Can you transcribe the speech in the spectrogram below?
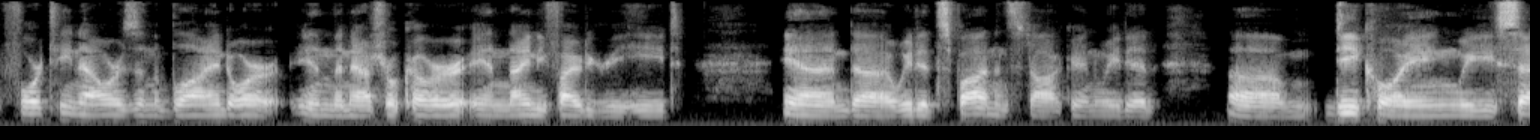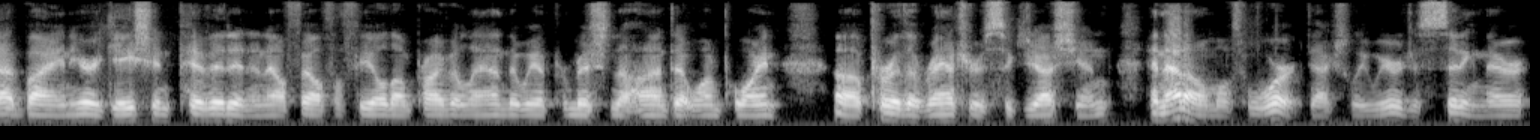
14 hours in the blind or in the natural cover in 95 degree heat, and uh, we did spotting and stalking. We did um, decoying. We sat by an irrigation pivot in an alfalfa field on private land that we had permission to hunt at one point, uh, per the rancher's suggestion. And that almost worked, actually. We were just sitting there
